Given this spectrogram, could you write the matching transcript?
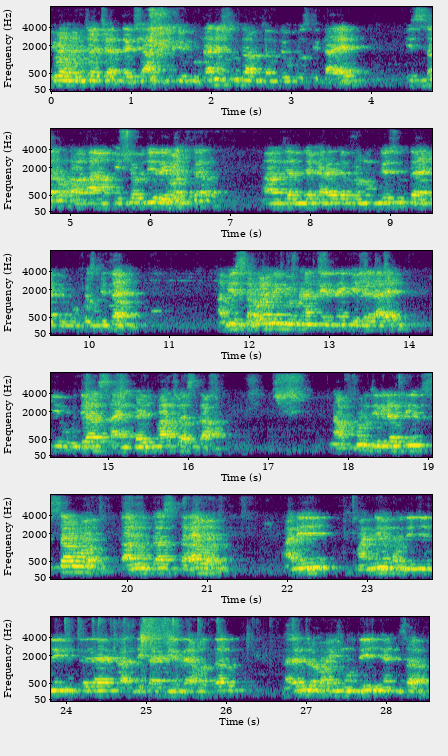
युवा मंचाचे अध्यक्ष आशिषजी फुटाणे सुद्धा आमच्यामध्ये उपस्थित आहेत. ही सर्व किशोरजी रेवतकर अ, कार्यालय प्रमुख ते सुद्धा या ठिकाणी उपस्थित आहेत. आम्ही सर्वांनी मिळून हा निर्णय केलेला आहे की उद्या सायंकाळी पाच वाजता नागपूर जिल्ह्यातील सर्व तालुका स्तरावर आणि माननीय मोदीजींनी घेतलेल्या क्रांतिकारी निर्णयाबद्दल नरेंद्रभाई मोदी यांचं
